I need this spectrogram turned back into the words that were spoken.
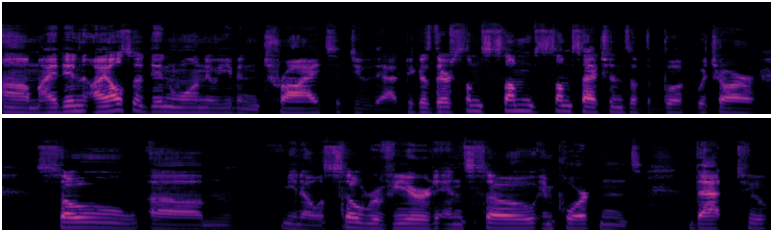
Um, I didn't. I also didn't want to even try to do that because there's some some some sections of the book which are so um, you know so revered and so important that to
